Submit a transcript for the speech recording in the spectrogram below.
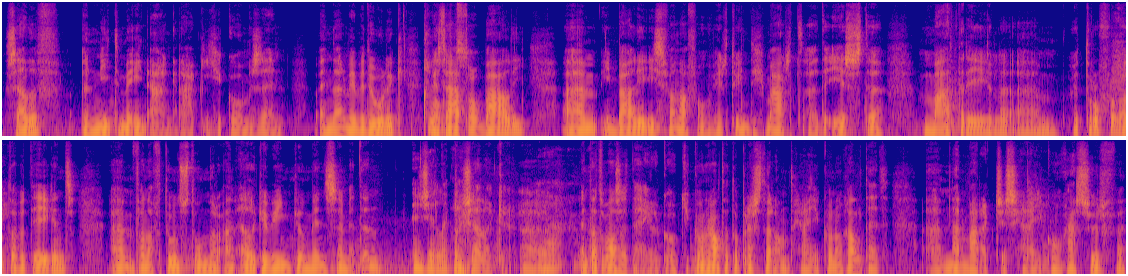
zelf er niet mee in aanraking gekomen zijn. En daarmee bedoel ik, we zaten op Bali. Ehm, in Bali is vanaf ongeveer 20 maart uh, de eerste maatregelen um, getroffen. Wat dat betekent, um, vanaf toen stonden er aan elke winkel mensen met een een. Uh, ja. En dat was het eigenlijk ook. Je kon nog altijd op restaurant gaan, je kon nog altijd um, naar marktjes gaan, je kon gaan surfen.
